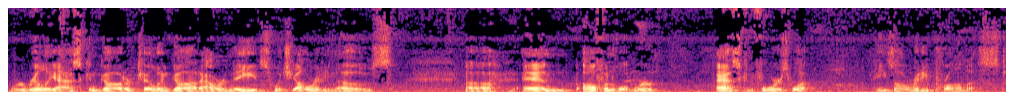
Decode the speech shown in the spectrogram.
we're really asking God or telling God our needs, which He already knows. Uh, and often what we're asking for is what He's already promised.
